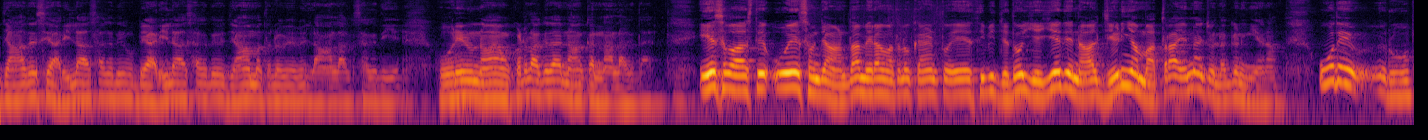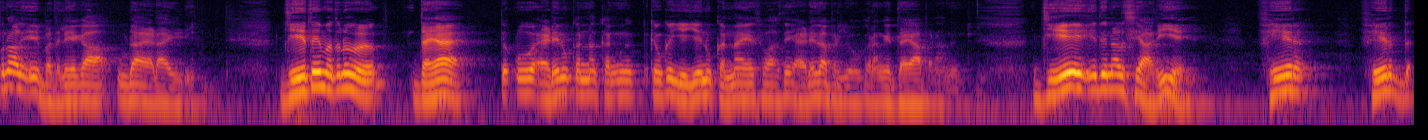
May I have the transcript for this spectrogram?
ਜਾਂ ਤੇ ਸਿਹਾਰੀ ਲਾ ਸਕਦੇ ਹੋ, ਬਿਹਾਰੀ ਲਾ ਸਕਦੇ ਹੋ, ਜਾਂ ਮਤਲਬ ਇਹ ਲਾਂ ਲੱਗ ਸਕਦੀ ਹੈ। ਹੋਰ ਇਹਨੂੰ ਨਾ ਔਂਕੜ ਲੱਗਦਾ, ਨਾ ਕੰਨਾ ਲੱਗਦਾ। ਇਸ ਵਾਸਤੇ ਉਹ ਇਹ ਸਮਝਾਉਣ ਦਾ ਮੇਰਾ ਮਤਲਬ ਕਹਿਣ ਤੋਂ ਇਹ ਸੀ ਵੀ ਜਦੋਂ ਯਈਏ ਦੇ ਨਾਲ ਜਿਹੜੀਆਂ ਮਾਤਰਾ ਇਹਨਾਂ ਚੋਂ ਲੱਗਣਗੀਆਂ ਨਾ, ਉਹਦੇ ਰੂਪ ਨਾਲ ਇਹ ਬਦਲੇਗਾ ਊੜਾ ਐੜਾ ਈੜੀ। ਜੇ ਤੇ ਮਤਲਬ ਦਇਆ ਤੇ ਉਹ ਐੜੇ ਨੂੰ ਕੰਨਾ ਕਰਨ, ਕਿਉਂਕਿ ਯਈਏ ਨੂੰ ਕੰਨਾ ਇਸ ਵਾਸਤੇ ਐੜੇ ਦਾ ਪ੍ਰਯੋਗ ਕਰਾਂਗੇ, ਦਇਆ ਬਣਾਂਗੇ ਜੇ ਇਹਦੇ ਨਾਲ ਸਿਹਾਰੀ ਹੈ ਫਿਰ ਫਿਰ ਦ-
